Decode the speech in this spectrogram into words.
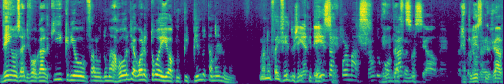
vem os advogados aqui, criou, falou de uma roda e agora eu estou aí, ó, com um pepino do tamanho do mundo. Mas não foi feito do E jeito é que tem que desde a ser. formação do Desde contrato forma- social, né? É que por isso que Leonardo já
